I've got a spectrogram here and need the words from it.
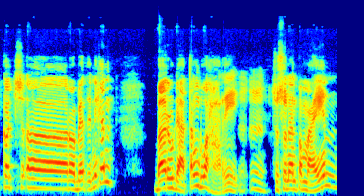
coach eh, Robert ini kan baru datang dua hari Mm-mm, susunan pemain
